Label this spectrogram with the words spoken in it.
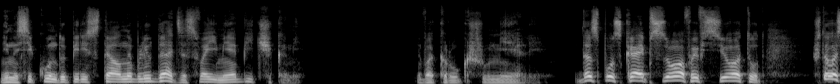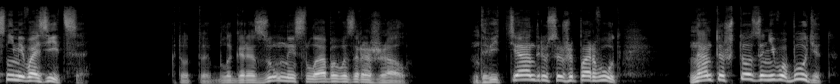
и на секунду перестал наблюдать за своими обидчиками. Вокруг шумели. «Да спускай псов, и все тут! Что с ними возиться?» Кто-то благоразумный слабо возражал. «Да ведь Андрюса же порвут! Нам-то что за него будет?»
